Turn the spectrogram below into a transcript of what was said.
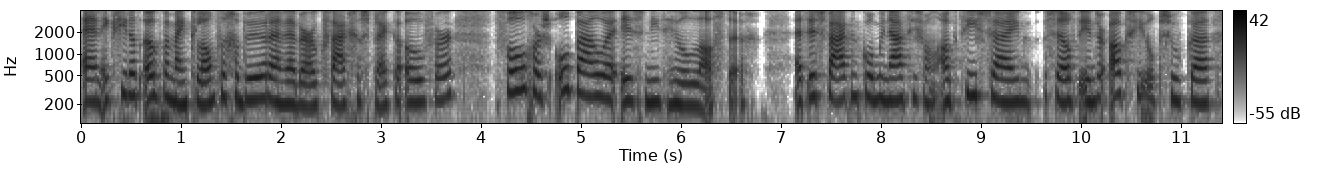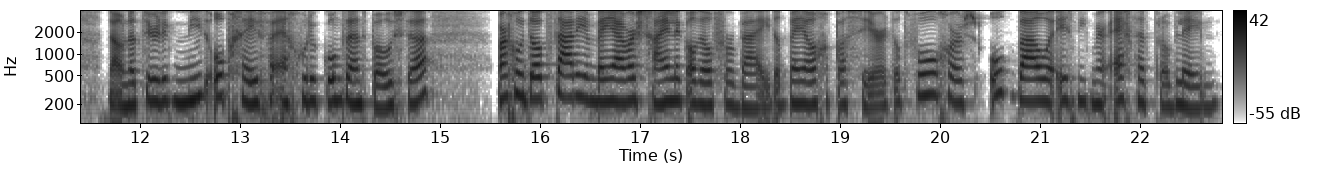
En ik zie dat ook bij mijn klanten gebeuren en we hebben er ook vaak gesprekken over. Volgers opbouwen is niet heel lastig. Het is vaak een combinatie van actief zijn, zelf de interactie opzoeken. Nou, natuurlijk niet opgeven en goede content posten. Maar goed, dat stadium ben jij waarschijnlijk al wel voorbij. Dat ben je al gepasseerd. Dat volgers opbouwen is niet meer echt het probleem.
